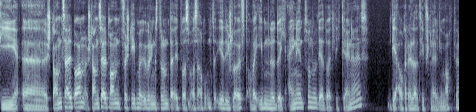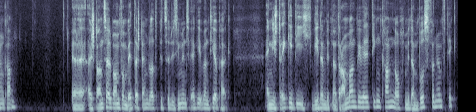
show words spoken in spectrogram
die äh, Standseilbahn. Standseilbahn versteht man übrigens darunter etwas, was auch unterirdisch läuft, aber eben nur durch einen Tunnel, der deutlich kleiner ist, der auch relativ schnell gemacht werden kann äh, eine Standseilbahn vom Wettersteinplatz bis zu den Siemenswerke über den Tierpark. Eine Strecke, die ich weder mit einer Trambahn bewältigen kann, noch mit einem Bus vernünftig,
